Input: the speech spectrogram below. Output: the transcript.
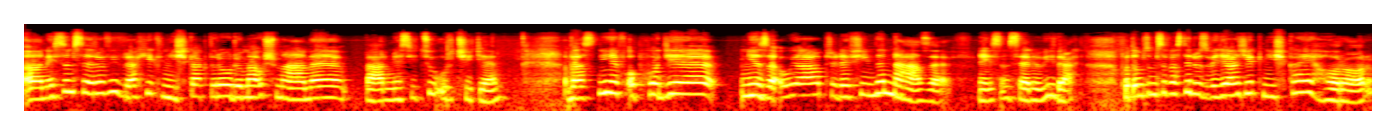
Uh, nejsem sérový vrah je knížka, kterou doma už máme pár měsíců určitě. Vlastně je v obchodě mě zaujal především ten název, nejsem sérový vrah. Potom jsem se vlastně dozvěděla, že knížka je horor,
